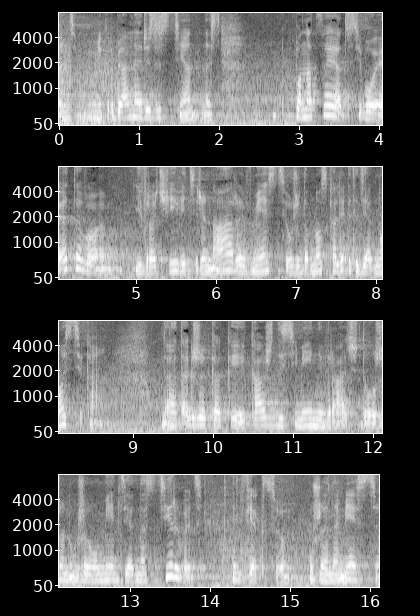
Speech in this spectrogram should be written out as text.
антимикробиальная резистентность. Панацея от всего этого и врачи, и ветеринары вместе уже давно сказали, это диагностика. Да, так же, как и каждый семейный врач должен уже уметь диагностировать инфекцию уже на месте,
